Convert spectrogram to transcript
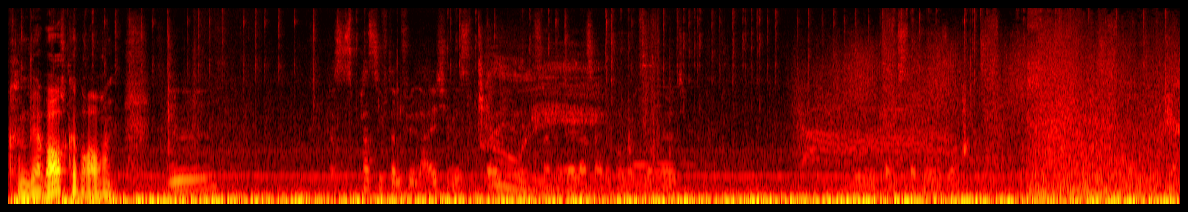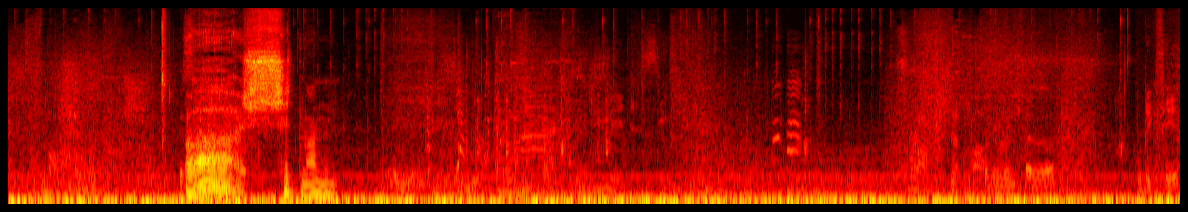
können wir aber auch gebrauchen. Das ist passiv dann für den Alchemist, weil von uns halt. Den Campstack und so. Oh, shit, Mann. Also? Rubik fehlt.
